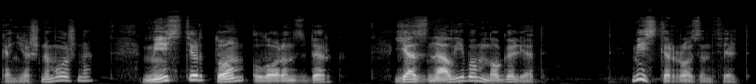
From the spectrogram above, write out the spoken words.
Конечно, можно. Мистер Том Лоренсберг. Я знал его много лет. Мистер Розенфельд,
